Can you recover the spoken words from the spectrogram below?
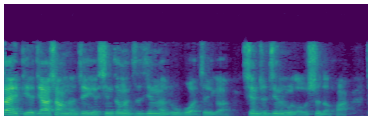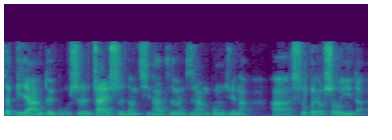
再叠加上呢，这个新增的资金呢，如果这个限制进入楼市的话，这必然对股市、债市等其他资本资产工具呢啊是会有受益的。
